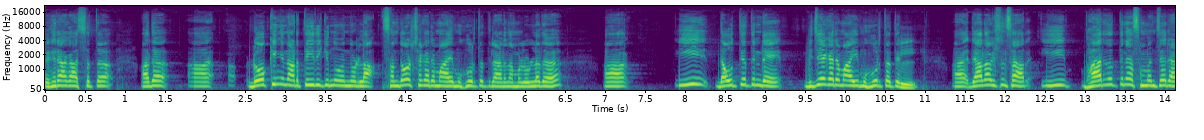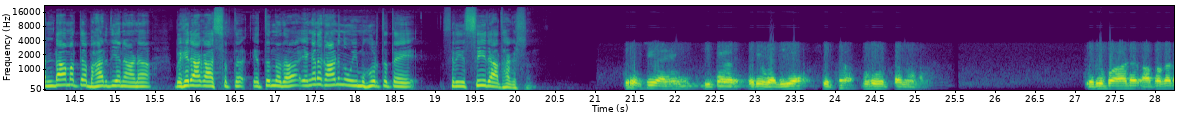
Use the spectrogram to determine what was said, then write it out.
ബഹിരാകാശത്ത് അത് ഡോക്കിംഗ് നടത്തിയിരിക്കുന്നു എന്നുള്ള സന്തോഷകരമായ മുഹൂർത്തത്തിലാണ് നമ്മളുള്ളത്. ഈ ദൗത്യത്തിന്റെ വിജയകരമായ മുഹൂർത്തത്തിൽ രാധാകൃഷ്ണൻ സാർ ഈ ഭാരതത്തിനെ സംബന്ധിച്ച് രണ്ടാമത്തെ ഭാരതീയനാണ് ബഹിരാകാശത്ത് എത്തുന്നത്. എങ്ങനെ കാണുന്നു ഈ മുഹൂർത്തത്തെ ശ്രീ സി രാധാകൃഷ്ണൻ? തീർച്ചയായും ഇത് ഒരു വലിയ ശുദ്ധ മുഹൂർത്തമാണ്. ഒരുപാട് അപകട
